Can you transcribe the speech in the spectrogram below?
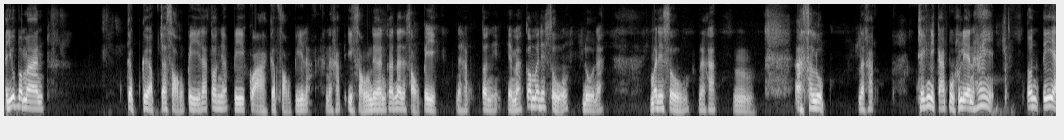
อายุประมาณเกือบเกือบจะสองปีแล้วต้นนี้ปีกว่าเกือบสองปีแล้วนะครับ อีกสองเดือนก็น่าจะสองปีนะครับต้นนี้เห็นไหมก็ไม่ได้สูงดูนะ ไม่ได้สูงนะครับ อืมอะสรุปนะครับ เทคนิคการปลูกทุเรียนให้ต้นเตี้ย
